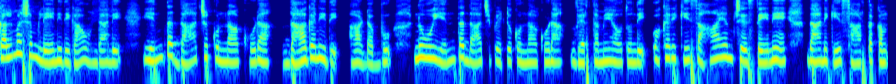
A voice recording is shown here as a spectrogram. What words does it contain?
కల్మషం లేనిదిగా ఉండాలి. ఎంత దాచుకున్నా కూడా దాగనిది ఆ డబ్బు. నువ్వు ఎంత దాచిపెట్టుకున్నా కూడా వ్యర్థమే అవుతుంది. ఒకరికి సహాయం చేస్తేనే దానికి సార్థకం.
